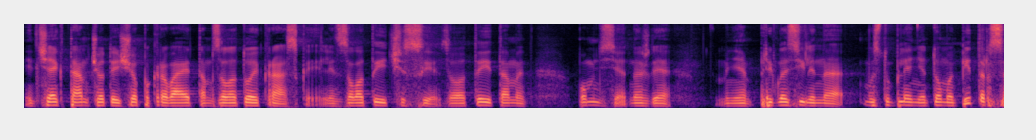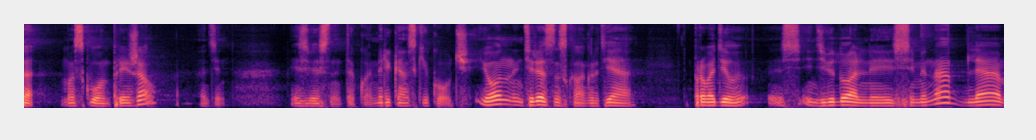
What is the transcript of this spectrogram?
И человек там что-то еще покрывает там золотой краской или золотые часы, золотые там. Помните, однажды меня пригласили на выступление Тома Питерса в Москву. Он приезжал один известный такой американский коуч. И он интересно сказал, говорит, я проводил индивидуальный семинар для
